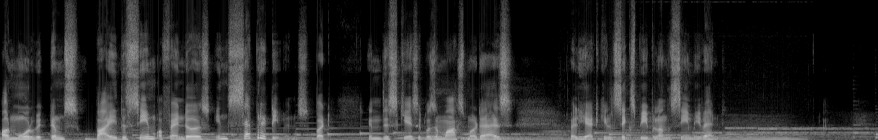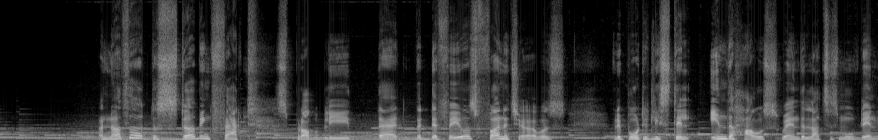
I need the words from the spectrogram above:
or more victims by the same offenders in separate events. But in this case, it was a mass murder as well, he had killed six people on the same event. Another disturbing fact is probably that the DeFeo's furniture was reportedly still in the house when the Lutzes moved in.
